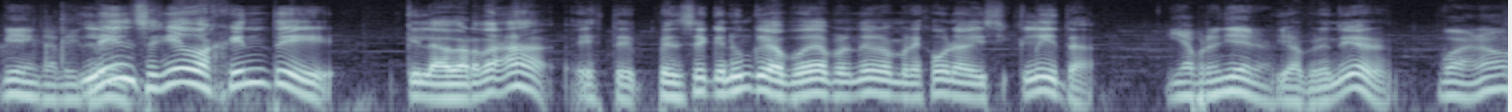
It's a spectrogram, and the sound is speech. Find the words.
bien, Carlitos. Le he bien. enseñado a gente que la verdad este, pensé que nunca iba a poder aprender a manejar una bicicleta. Y aprendieron. Y aprendieron. Bueno,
